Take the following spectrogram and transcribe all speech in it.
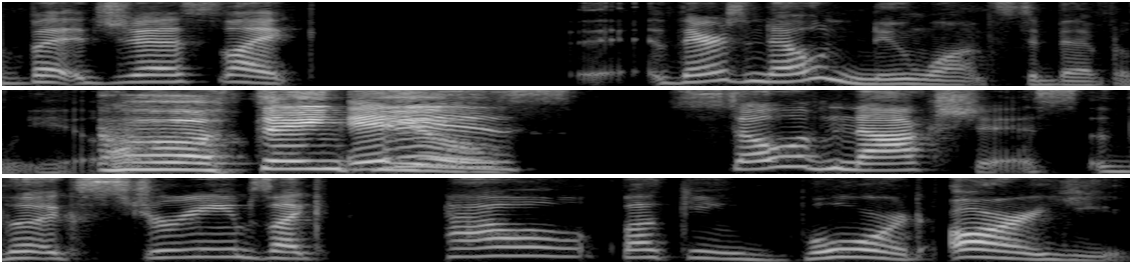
But just like, eh, there's no nuance to Beverly Hills. Oh, thank It you. is so obnoxious. The extremes, like, how fucking bored are you?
